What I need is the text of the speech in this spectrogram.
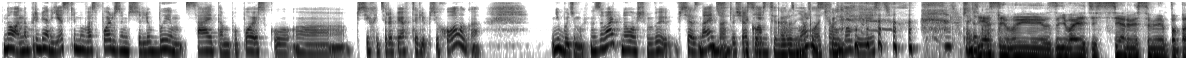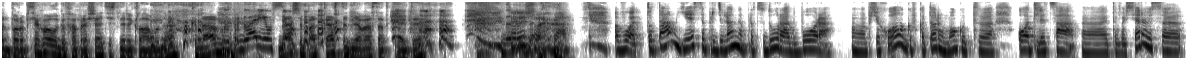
Но, например, если мы воспользуемся любым сайтом по поиску э, психотерапевта или психолога, не будем их называть, но, в общем, вы все знаете, да, что сейчас есть такая возможность, слава богу, есть. Если вы занимаетесь сервисами по подбору психологов, обращайтесь на рекламу, да, к нам. Мы проговорим все. Наши подкасты для вас открыты. Хорошо, да. Вот, то там есть определенная процедура отбора психологов, которые могут э, от лица э, этого сервиса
